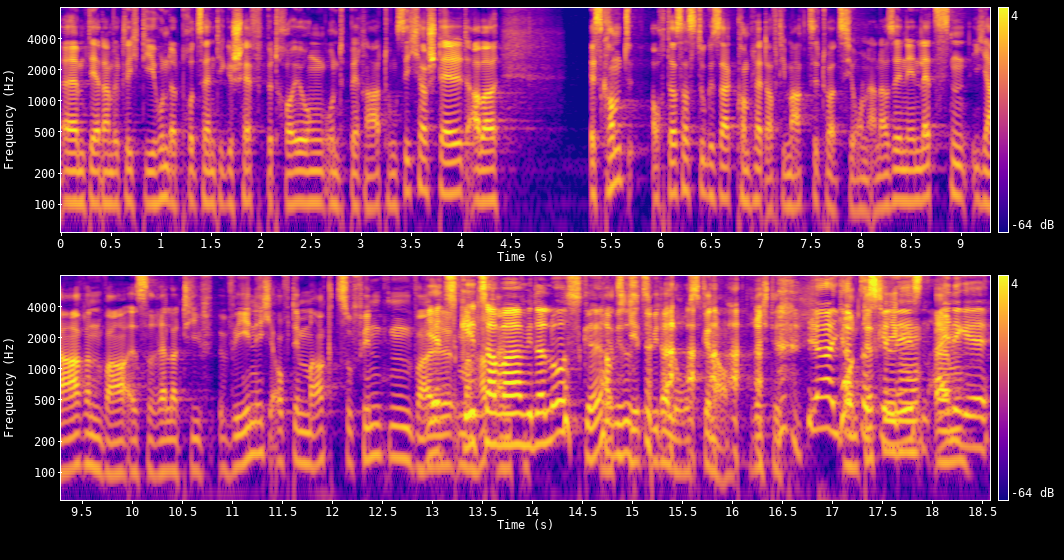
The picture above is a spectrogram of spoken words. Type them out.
ähm, der dann wirklich die hundertprozentige Chefbetreuung und Beratung sicherstellt. Aber es kommt, auch das hast du gesagt, komplett auf die Marktsituation an. Also in den letzten Jahren war es relativ wenig auf dem Markt zu finden, weil. Jetzt geht es aber wieder los, gell? Jetzt geht es wieder los, genau, richtig. Ja, ich habe das gelesen. Ähm, einige, ähm,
